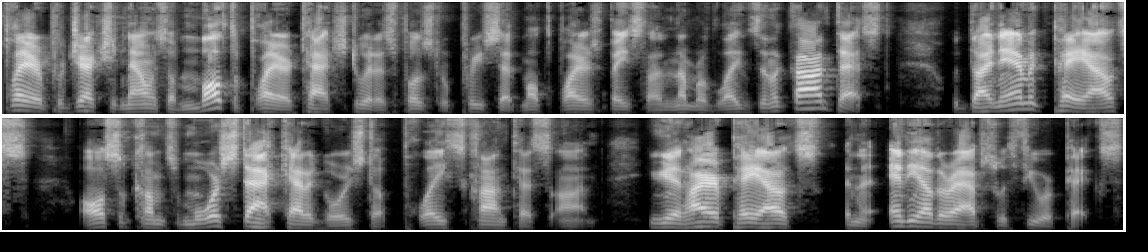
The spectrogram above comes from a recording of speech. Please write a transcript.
player projection now has a multiplier attached to it as opposed to a preset multipliers based on the number of legs in a contest. With dynamic payouts, also comes more stack categories to place contests on. You get higher payouts than any other apps with fewer picks.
